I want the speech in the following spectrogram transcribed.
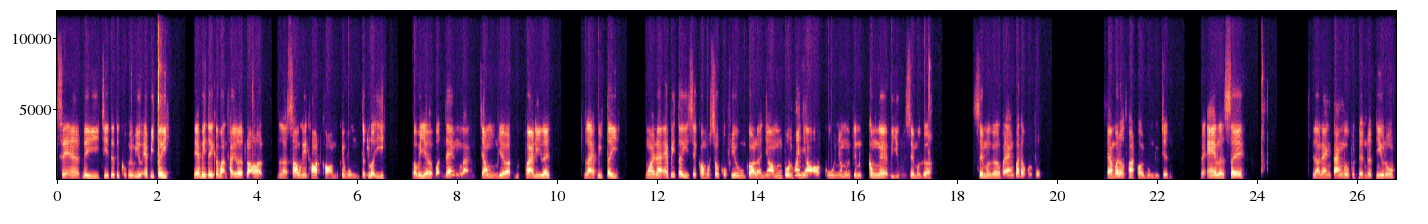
sẽ đi chi tiết từ cổ phiếu ví FPT thì FPT các bạn thấy rất rõ là là sau khi thoát khỏi một cái vùng tích lũy, và bây giờ vẫn đang là trong giai đoạn bứt phá đi lên là FPT ngoài ra FPT sẽ có một số cổ phiếu gọi là nhóm vốn hóa nhỏ của nhóm công nghệ, ví dụ như CMG CMG đang bắt đầu hồi phục, đang bắt đầu thoát khỏi vùng điều chỉnh. Và ELC là đang tăng và vượt đỉnh rất nhiều, đúng không?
